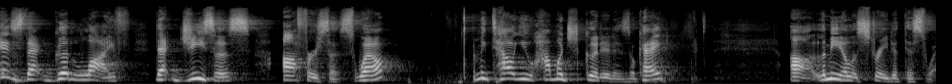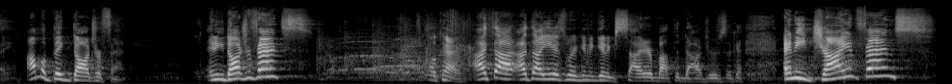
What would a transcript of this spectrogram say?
is that good life that Jesus offers us? Well, let me tell you how much good it is, okay? Uh, let me illustrate it this way. I'm a big Dodger fan. Any Dodger fans? Okay, I thought I thought you guys were gonna get excited about the Dodgers. Okay, any Giant fans?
